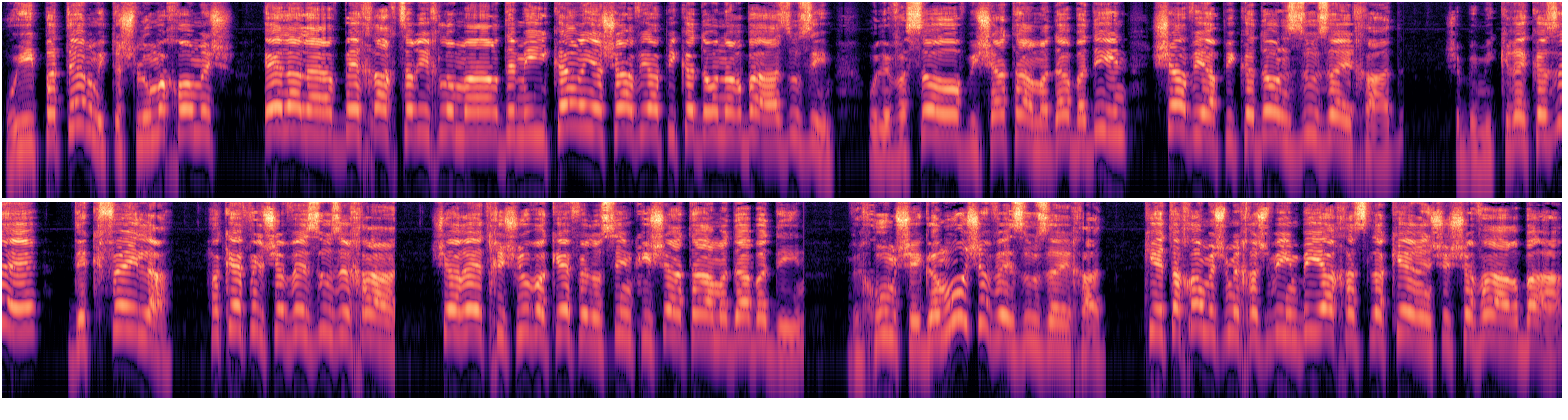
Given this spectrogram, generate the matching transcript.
הוא ייפטר מתשלום החומש. אלא לאו בהכרח צריך לומר דמעיקריה שוויה הפיקדון ארבעה זוזים, ולבסוף בשעת העמדה בדין שוויה הפיקדון זוזה אחד, שבמקרה כזה דקפילה, הכפל שווה זוז אחד, שהרי את חישוב הכפל עושים כשעת העמדה בדין, וחום שגם הוא שווה זוזה אחד, כי את החומש מחשבים ביחס לקרן ששווה ארבעה,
